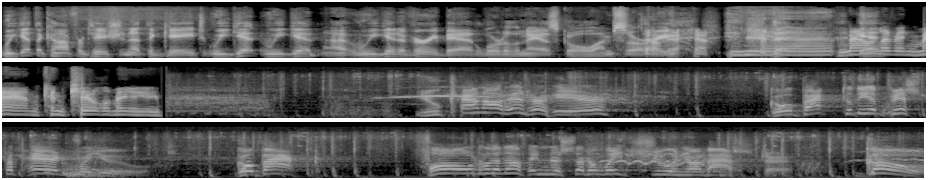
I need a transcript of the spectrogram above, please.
We get the confrontation at the gate. We get we get uh, we get a very bad Lord of the Nazgul. I'm sorry. Yeah. yeah. No And- living man can kill me. You cannot enter here. Go back to the abyss prepared for you. Go back. Fall to the nothingness that awaits you and your master. Go.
